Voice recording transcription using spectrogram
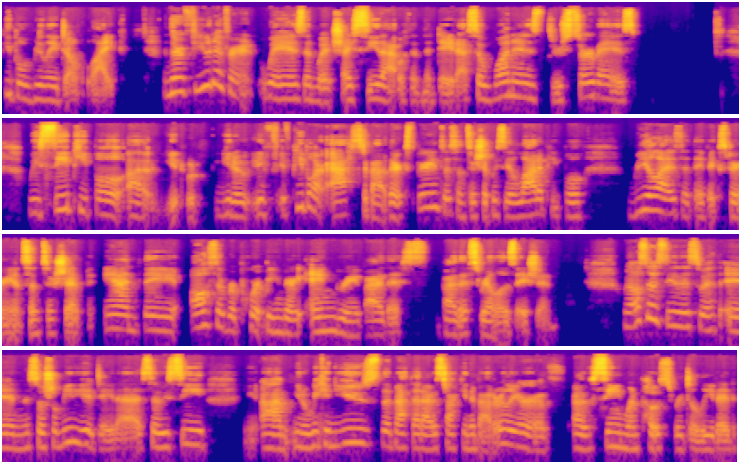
people really don't like. And there are a few different ways in which I see that within the data. So, one is through surveys. We see people, uh, you, know, if, if people are asked about their experience of censorship, we see a lot of people realize that they've experienced censorship and they also report being very angry by this by this realization. We also see this within the social media data. So we see um, you know we can use the method i was talking about earlier of, of seeing when posts were deleted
